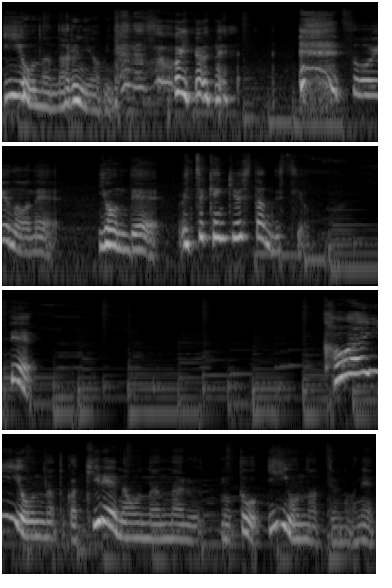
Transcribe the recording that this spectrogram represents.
いい女になるにはみたいな そういうねそういうのをね読んでめっちゃ研究したんですよ。で可愛い女とか綺麗な女になるのといい女っていうのはね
